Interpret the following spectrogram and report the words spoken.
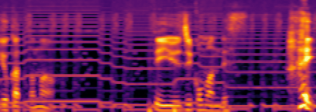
よかったな。っていう自己満です。はい。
